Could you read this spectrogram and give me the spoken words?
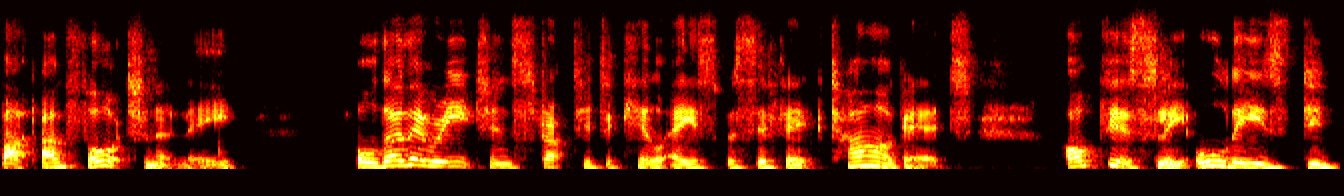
But unfortunately, although they were each instructed to kill a specific target, obviously all these de-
